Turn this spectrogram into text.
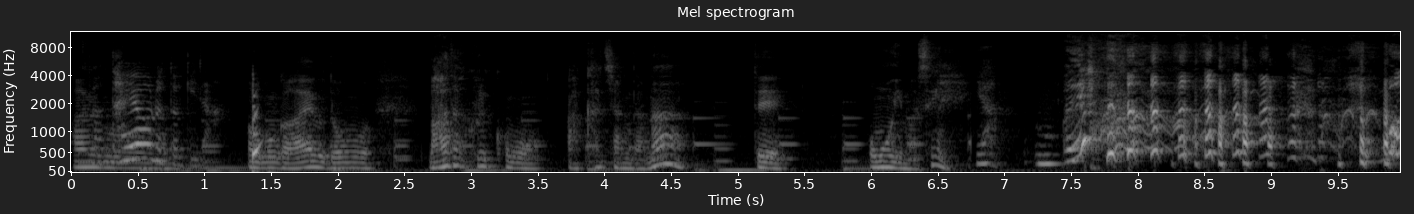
あ아이고 頼る時だ 어, 뭔가 아이고 너무 마다 그렇고 뭐 아카짱다나って 思いません。いやえ？もう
